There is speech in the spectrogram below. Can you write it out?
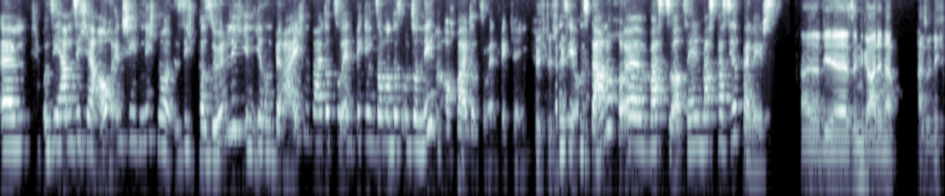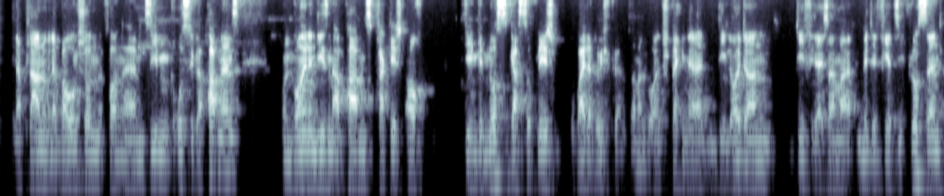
Ähm, und Sie haben sich ja auch entschieden, nicht nur sich persönlich in Ihren Bereichen weiterzuentwickeln, sondern das Unternehmen auch weiterzuentwickeln. Richtig. Können Sie uns da noch äh, was zu erzählen? Was passiert bei Leves? Also wir sind gerade in der, also nicht in der Planung, in der Bauung schon von ähm, sieben großzügigen Apartments und wollen in diesen Apartments praktisch auch den Genuss Gastrofleisch weiter durchführen, sondern wollen sprechen ja die Leute an, die vielleicht, sagen wir Mitte 40 plus sind,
